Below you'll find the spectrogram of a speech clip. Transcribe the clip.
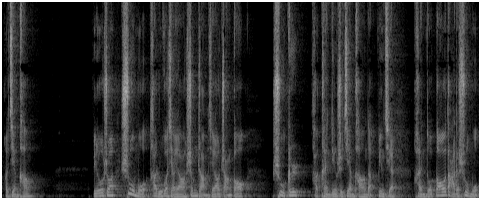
和健康。比如说树木，它如果想要生长、想要长高，树根儿它肯定是健康的，并且很多高大的树木，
